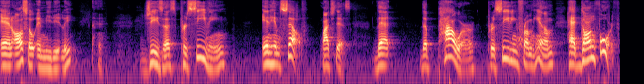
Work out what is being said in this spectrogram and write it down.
And also immediately, Jesus perceiving in himself, watch this, that the power proceeding from him had gone forth.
